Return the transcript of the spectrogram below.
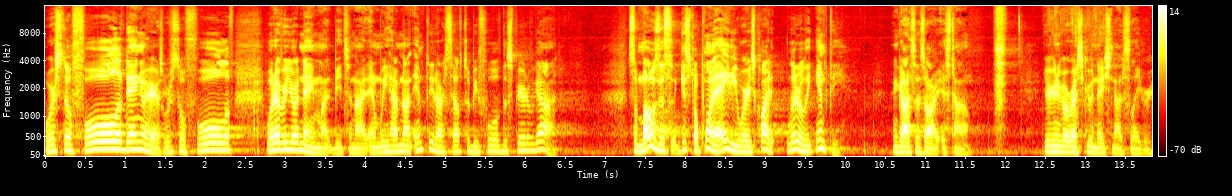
We're still full of Daniel Harris. We're still full of whatever your name might be tonight. And we have not emptied ourselves to be full of the Spirit of God. So Moses gets to a point at 80 where he's quite literally empty. And God says, All right, it's time. You're going to go rescue a nation out of slavery.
